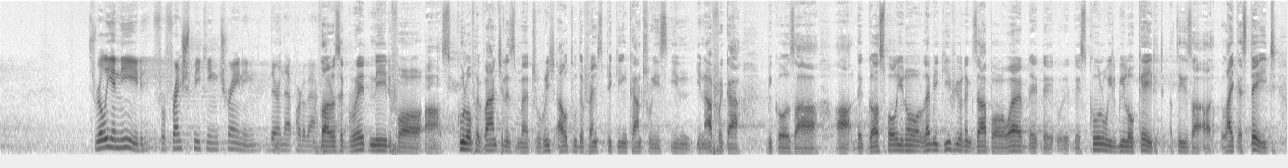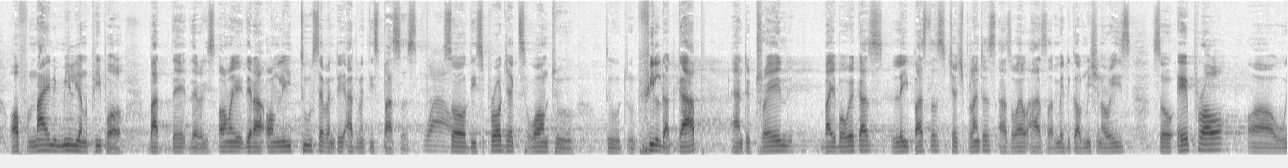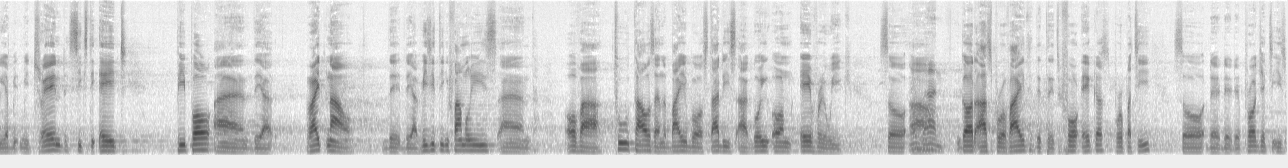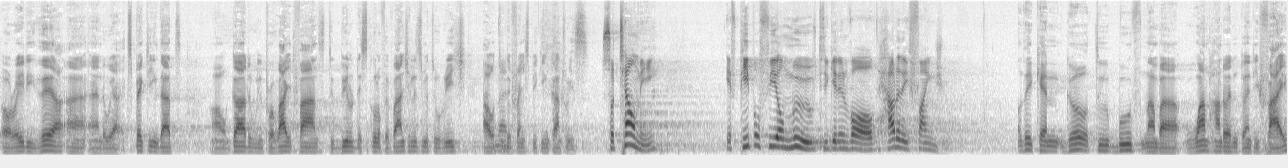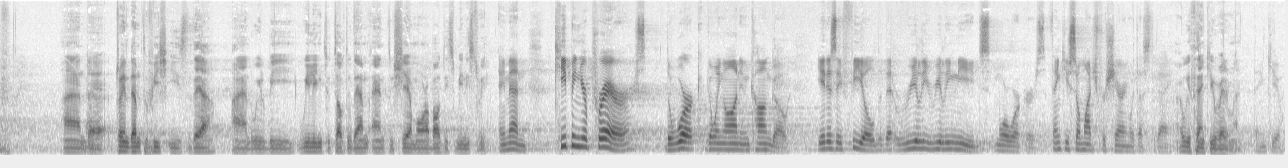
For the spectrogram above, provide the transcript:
It's really a need for French speaking training there in that part of Africa. There is a great need for a school of evangelism uh, to reach out to the French speaking countries in, in Africa because uh, uh, the gospel, you know, let me give you an example where the, the, the school will be located. It is uh, like a state of 9 million people, but the, there, is only, there are only 270 Adventist pastors. Wow. So these projects want to, to, to fill that gap and to train Bible workers, lay pastors, church planters, as well as uh, medical missionaries. So April, uh, we have been, we trained 68 people, and they are right now they, they are visiting families and over 2,000 Bible studies are going on every week. So Amen. God has provided the 34 acres property. So the, the, the project is already there, uh, and we are expecting that uh, God will provide funds to build the School of Evangelism to reach out Amen. to the French speaking countries. So tell me, if people feel moved to get involved, how do they find you? They can go to booth number 125, and uh, Train Them to Fish is there, and we'll be willing to talk to them and to share more about this ministry. Amen. Keeping your prayers, the work going on in Congo, it is a field that really, really needs more workers. Thank you so much for sharing with us today. Uh, We thank you very much. Thank you.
